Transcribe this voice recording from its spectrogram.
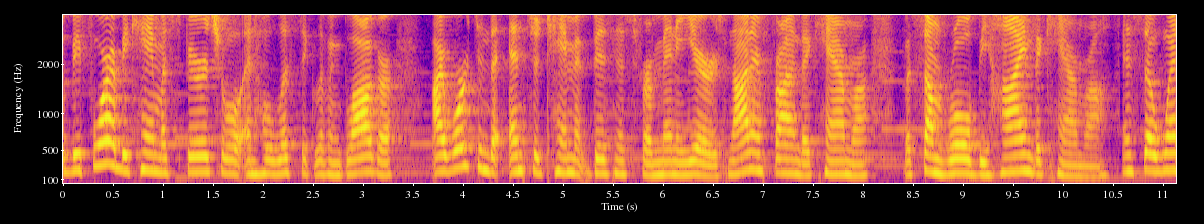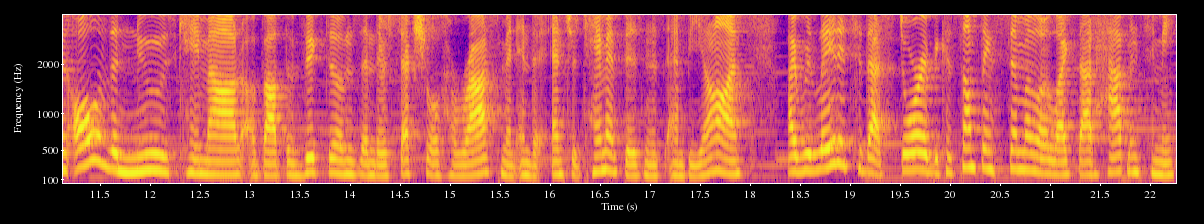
So before I became a spiritual and holistic living blogger, I worked in the entertainment business for many years, not in front of the camera, but some role behind the camera. And so when all of the news came out about the victims and their sexual harassment in the entertainment business and beyond, I related to that story because something similar like that happened to me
